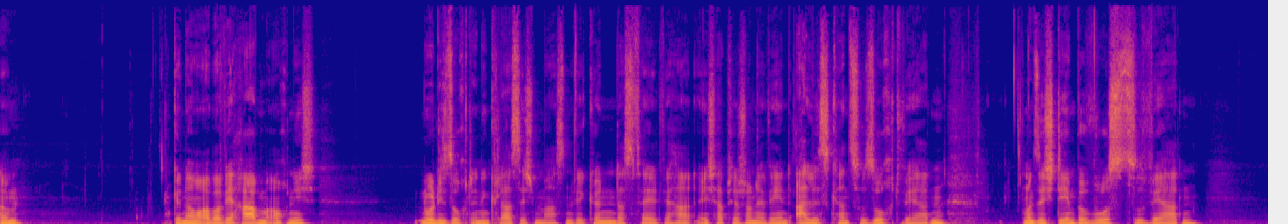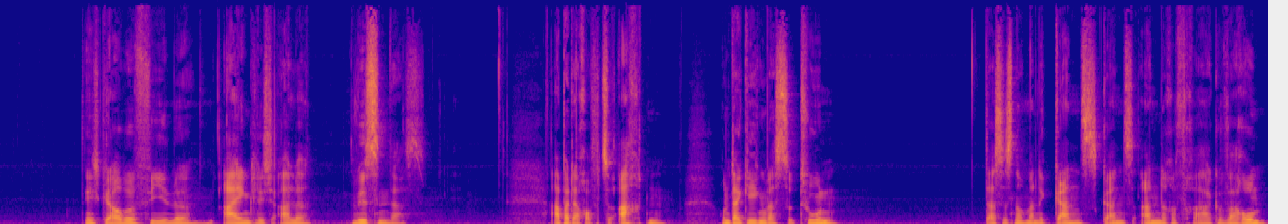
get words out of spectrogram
Ähm, genau, aber wir haben auch nicht nur die Sucht in den klassischen Maßen. Wir können das Feld, wir, ich habe es ja schon erwähnt, alles kann zur Sucht werden. Und sich dem bewusst zu werden, ich glaube, viele, eigentlich alle, wissen das. Aber darauf zu achten und dagegen was zu tun, das ist nochmal eine ganz, ganz andere Frage. Warum?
